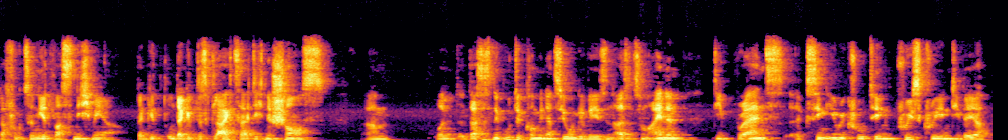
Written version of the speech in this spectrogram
da funktioniert was nicht mehr. Da gibt, und da gibt es gleichzeitig eine Chance. Ähm, und das ist eine gute Kombination gewesen. Also zum einen die Brands äh, Xing E-Recruiting, Prescreen, die wir ja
